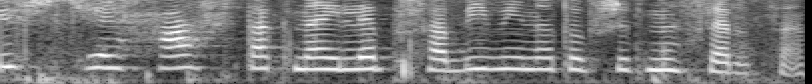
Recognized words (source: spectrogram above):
Piszcie hashtag najlepsza Bibi, no to przypnę serce.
